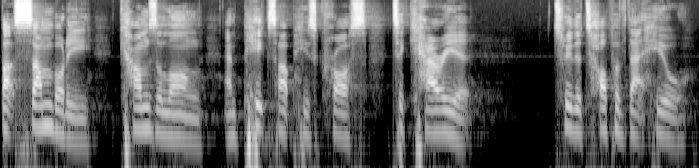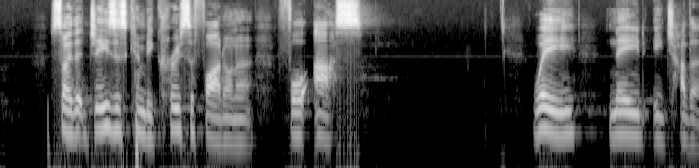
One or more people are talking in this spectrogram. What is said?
but somebody comes along and picks up his cross to carry it to the top of that hill so that Jesus can be crucified on it for us. We need each other.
